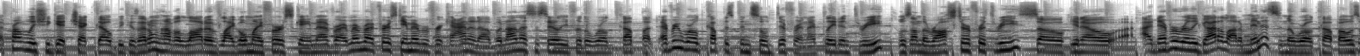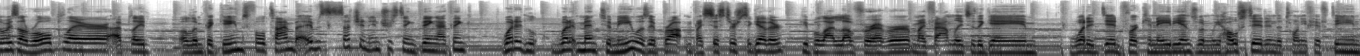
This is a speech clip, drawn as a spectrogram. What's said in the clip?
I probably should get checked out because I don't have a lot of like, oh, my first game ever. I remember my first game ever for Canada, but not necessarily for the World Cup. But every World Cup has been so different. I played in three, was on the roster for three. So, you know, I never really got a lot of minutes in the World Cup. I was always a role player. I played Olympic Games full time, but it was such an interesting thing. I think what it what it meant to me was it brought my sisters together, people I love forever, my family to the game. What it did for Canadians when we hosted in the 2015.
